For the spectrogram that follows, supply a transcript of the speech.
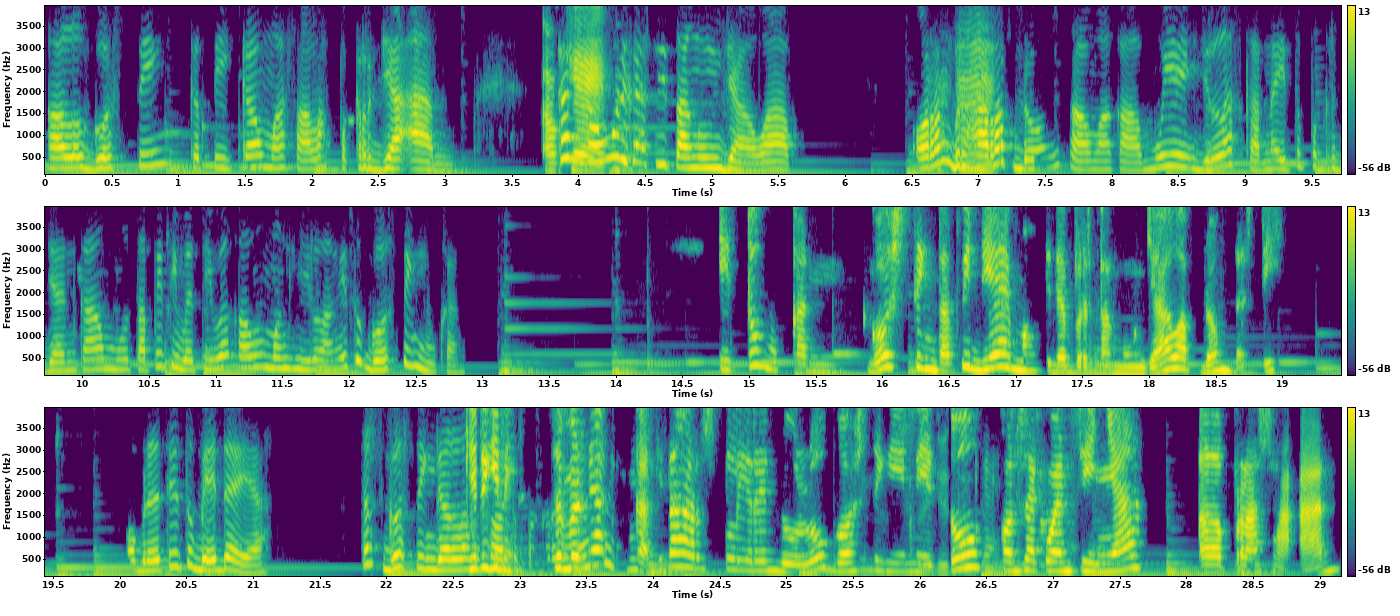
kalau ghosting ketika masalah pekerjaan, Oke. kan kamu dikasih tanggung jawab. Orang Hmm. berharap dong sama kamu ya jelas karena itu pekerjaan kamu, tapi tiba-tiba kamu menghilang itu ghosting bukan? Itu bukan ghosting tapi dia emang tidak bertanggung jawab dong berarti. Oh berarti itu beda ya? Terus ghosting dalam Gini gini, sebenarnya tuh enggak kita harus clearin dulu ghosting Hmm, ini tuh konsekuensinya eh, perasaan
